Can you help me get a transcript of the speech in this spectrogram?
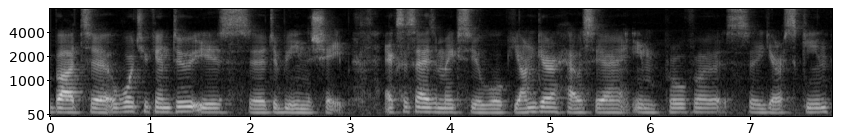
But uh, what you can do is uh, to be in shape. Exercise makes you look younger, healthier, improves your skin,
